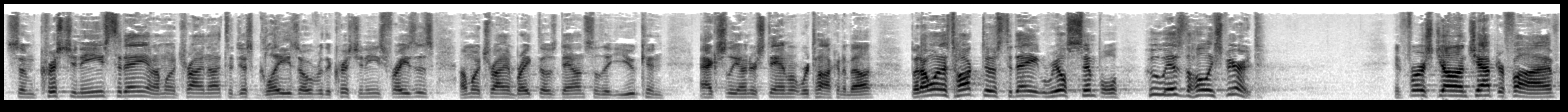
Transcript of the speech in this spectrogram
some Christianese today, and I'm going to try not to just glaze over the Christianese phrases. I'm going to try and break those down so that you can actually understand what we're talking about. But I want to talk to us today real simple. Who is the Holy Spirit? In 1 John chapter 5,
